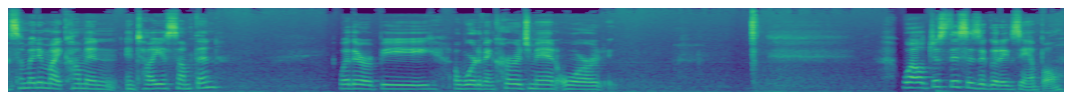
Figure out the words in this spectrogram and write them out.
somebody might come in and tell you something, whether it be a word of encouragement or, well, just this is a good example.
